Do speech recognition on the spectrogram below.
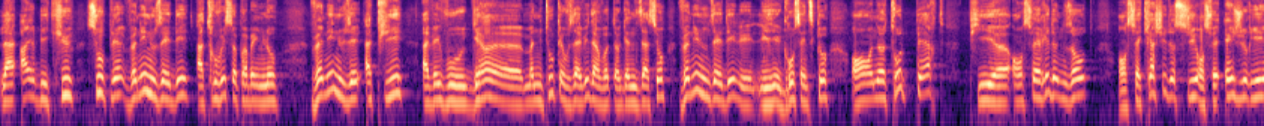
la RBQ. S'il vous plaît, venez nous aider à trouver ce problème-là. Venez nous appuyer avec vos grands euh, manitous que vous avez dans votre organisation. Venez nous aider, les, gros syndicats. On a trop de pertes, puis euh, on se fait rire de nous autres. On se fait cracher dessus, on se fait injurier,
